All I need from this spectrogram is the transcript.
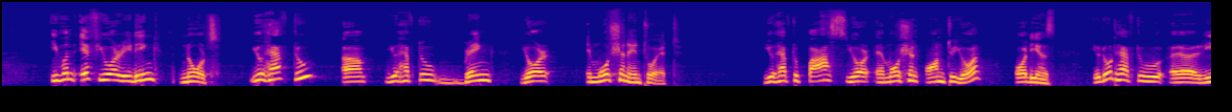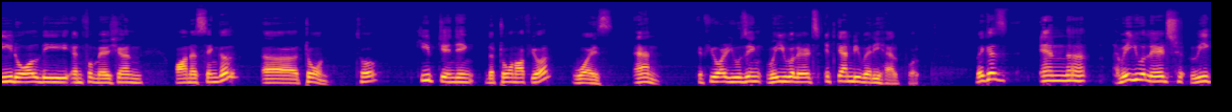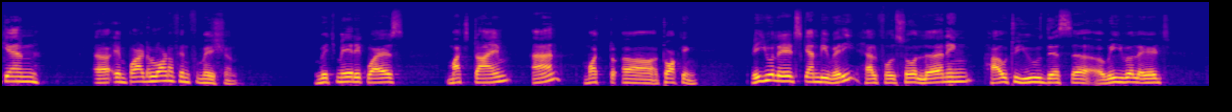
even if you are reading notes you have to um, you have to bring your emotion into it you have to pass your emotion on to your audience you don't have to uh, read all the information on a single uh, tone so keep changing the tone of your voice and if you are using visual aids, it can be very helpful. Because in uh, aids we can uh, impart a lot of information, which may requires much time and much uh, talking. Visual aids can be very helpful. So learning how to use this uh, visual aids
